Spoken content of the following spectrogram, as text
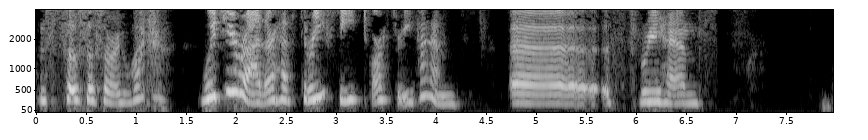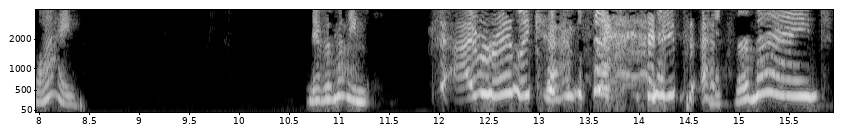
I'm so, so sorry. What? Would you rather have three feet or three hands? Uh, three hands. Why? Never mind. I really can't say that. Never mind.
